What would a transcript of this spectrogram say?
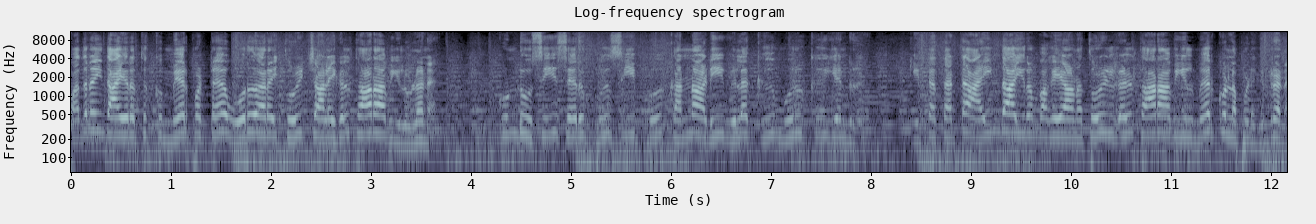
பதினைந்தாயிரத்துக்கும் மேற்பட்ட ஒரு அறை தொழிற்சாலைகள் தாராவியில் உள்ளன. குண்டூசி செருப்பு சீப்பு கண்ணாடி விளக்கு முறுக்கு என்று கிட்டத்தட்ட ஐந்தாயிரம் வகையான தொழில்கள் தாராவியில் மேற்கொள்ளப்படுகின்றன.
